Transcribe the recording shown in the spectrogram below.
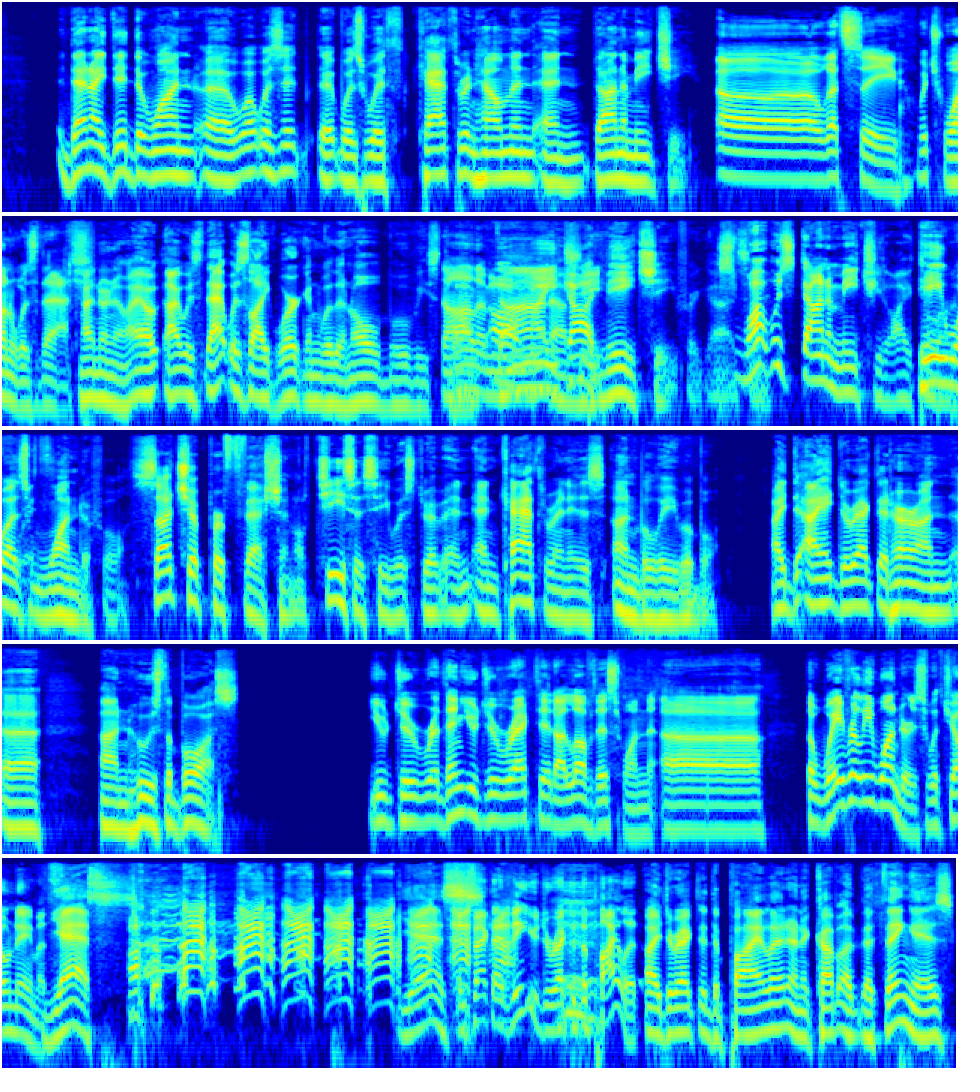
Then I did the one. Uh, what was it? It was with Katherine Helmond and Don Ameche. Uh, let's see. Which one was that? I don't know. I, I was that was like working with an old movie star. Don Don Ameche. Ameche, for God's sake. What was Don Ameche like? He was with? wonderful. Such a professional. Jesus, he was driven. And, and Catherine is unbelievable. I, I directed her on uh, on Who's the Boss. You dir- then you directed. I love this one. Uh, the Waverly Wonders with Joe Namath. Yes. yes. In fact, I think you directed the pilot. I directed the pilot and a couple. Uh, the thing is,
